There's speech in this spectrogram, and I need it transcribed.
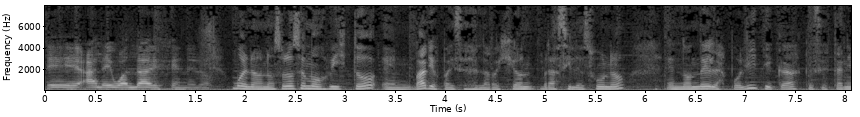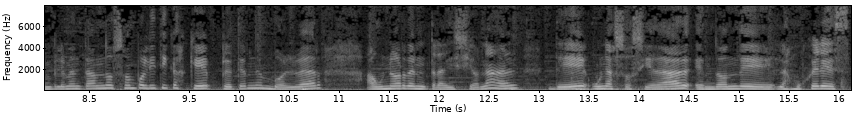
eh, a la igualdad de género? Bueno, nosotros hemos visto en varios países de la región, Brasil es uno, en donde las políticas que se están implementando son políticas que pretenden volver a un orden tradicional de una sociedad en donde las mujeres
